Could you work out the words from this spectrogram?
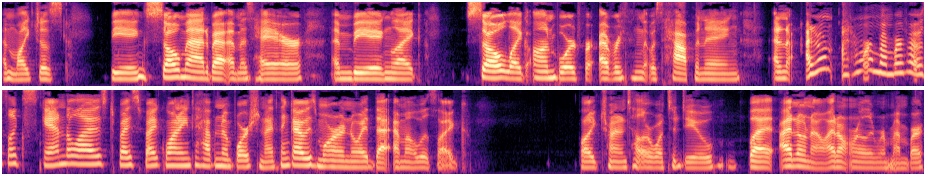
and like just being so mad about Emma's hair and being like so like on board for everything that was happening. And I don't I don't remember if I was like scandalized by Spike wanting to have an abortion. I think I was more annoyed that Emma was like like trying to tell her what to do, but I don't know. I don't really remember.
